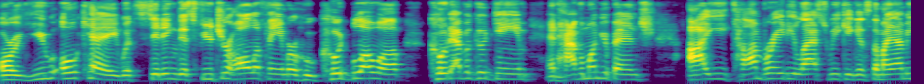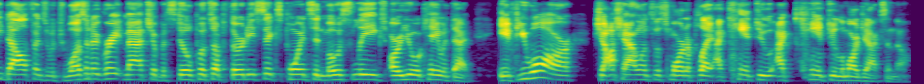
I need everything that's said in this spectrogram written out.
are you okay with sitting this future Hall of Famer who could blow up, could have a good game, and have him on your bench? I.e., Tom Brady last week against the Miami Dolphins, which wasn't a great matchup, but still puts up 36 points in most leagues. Are you okay with that? If you are, Josh Allen's the smarter play. I can't do I can't do Lamar Jackson though.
